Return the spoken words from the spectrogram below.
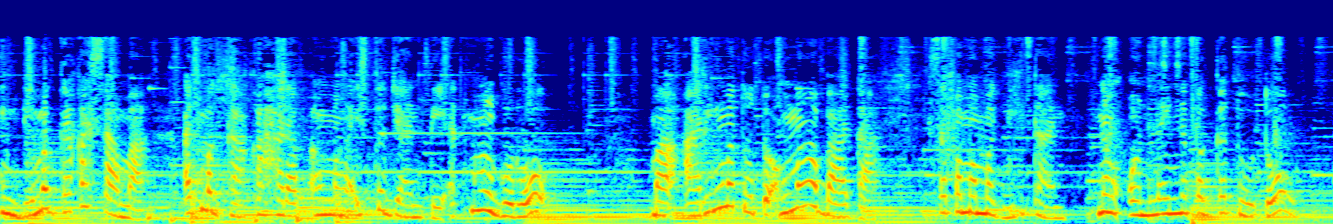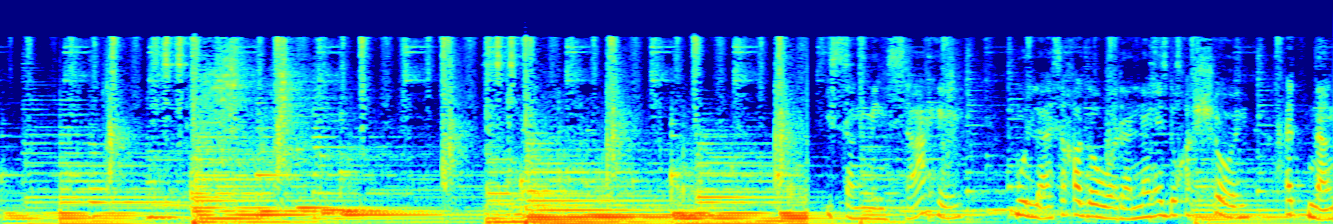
hindi magkakasama at magkakaharap ang mga estudyante at mga guro. Maaring matuto ang mga bata sa pamamagitan ng online na pagkatuto. Isang mensahe mula sa kagawaran ng edukasyon at ng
